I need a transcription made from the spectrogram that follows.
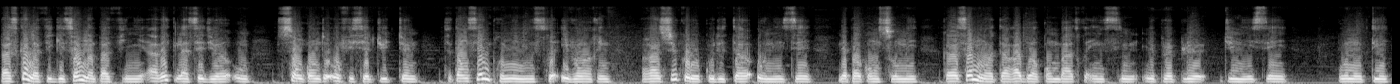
Pascal Afiguesson n'a pas fini avec la CDAO son compte officiel Twitter. Cet ancien premier ministre ivoirien rassure que le coup d'État au Niger n'est pas consommé, car Hassan Ouattara doit combattre ainsi le peuple du Niger. Pour noter,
